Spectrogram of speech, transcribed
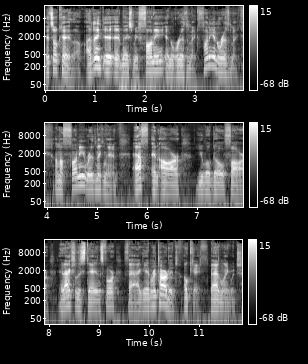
it's okay though. I think it, it, makes me funny and rhythmic. Funny and rhythmic. I'm a funny rhythmic man. F and R, you will go far. It actually stands for fag and retarded. Okay, bad language.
